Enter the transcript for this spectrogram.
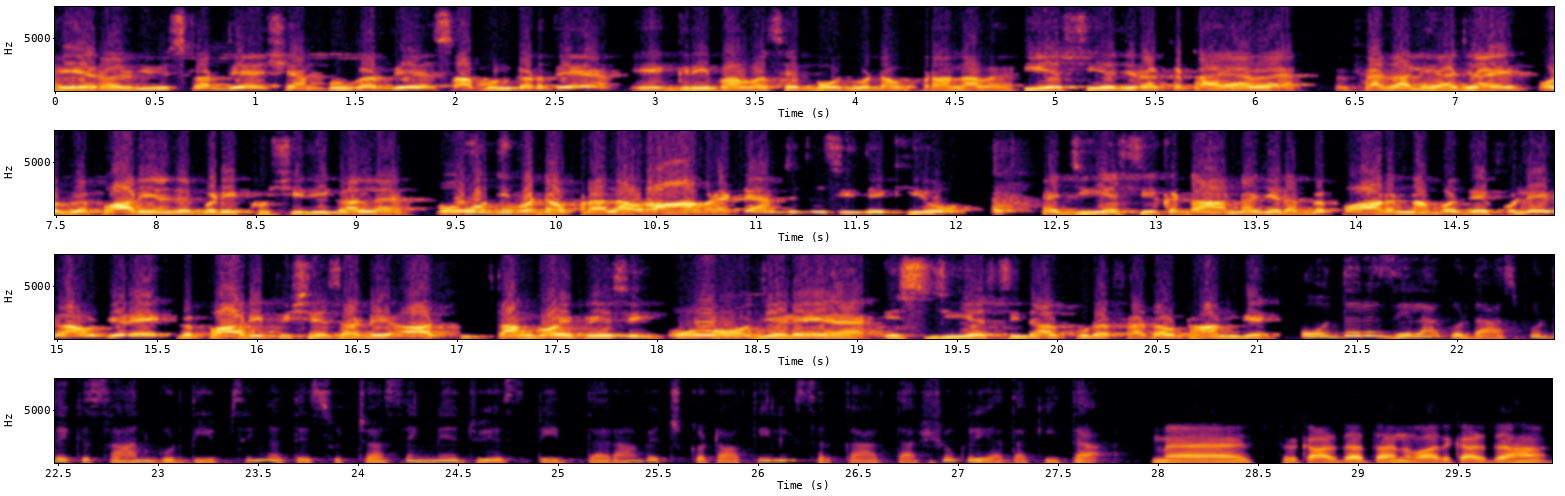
ਹੇਅਰ ਆਇਲ ਯੂਜ਼ ਕਰਦੇ ਆ ਸ਼ੈਂਪੂ ਕਰਦੇ ਆ, ਸਾਬੁਨ ਕਰਦੇ ਆ, ਇਹ ਗਰੀਬਾਂ ਵਾਸਤੇ ਬਹੁਤ ਵੱਡਾ ਉਪਰਾਲਾ ਹੈ ਜੀਐਸਟੀ ਦਾ ਜਿਹੜਾ ਕਟਾਇਆ ਹੋਇਆ ਫਾਇਦਾ ਲਿਆ ਜਾਏ, ਔਰ ਵਪਾਰੀਆਂ ਦੇ ਬੜੀ ਖੁਸ਼ੀ ਦੀ ਗੱਲ ਹੈ। ਬਹੁਤ ਹੀ ਵੱਡਾ ਉਪਰਾਲਾ। ਔਰ ਆਉਣ ਵਾਲੇ ਟਾਈਮ ਤੇ ਤੁਸੀਂ ਦੇਖਿਓ, ਇਹ ਜੀਐਸਟੀ ਘਟਾਉਣ ਨਾਲ ਜਿਹੜਾ ਵਪਾਰ ਇੰਨਾ ਵਧੇ ਫੁੱਲੇਗਾ ਔਰ ਜਿਹੜੇ ਵਪਾਰੀ ਪਿੱਛੇ ਸਾਡੇ ਆ ਤੰਗ ਹੋਏ ਪਏ ਸੀ, ਉਹ ਜਿਹੜੇ ਹੈ, ਇਸ ਜੀਐਸਟੀ ਨਾਲ ਪੂਰਾ ਫਾਇਦਾ ਉਠਾਉਣਗੇ। ਉਧਰ ਜ਼ਿਲ੍ਹਾ ਗੁਰਦਾਸਪੁਰ ਦੇ ਕਿਸਾਨ ਗੁਰਦੀਪ ਸਿੰਘ ਅਤੇ ਸੁੱਚਾ ਸਿੰਘ ਨੇ ਜੀਐਸਟੀ ਦਰਾਂ ਵਿੱਚ ਕਟੌਤੀ ਲਈ ਸਰਕਾਰ ਦਾ ਸ਼ੁਕਰੀਆ ਅਦਾ ਕੀਤਾ। ਮੈਂ ਸਰਕਾਰ ਦਾ ਧੰਨਵਾਦ ਕਰਦਾ ਹਾਂ।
